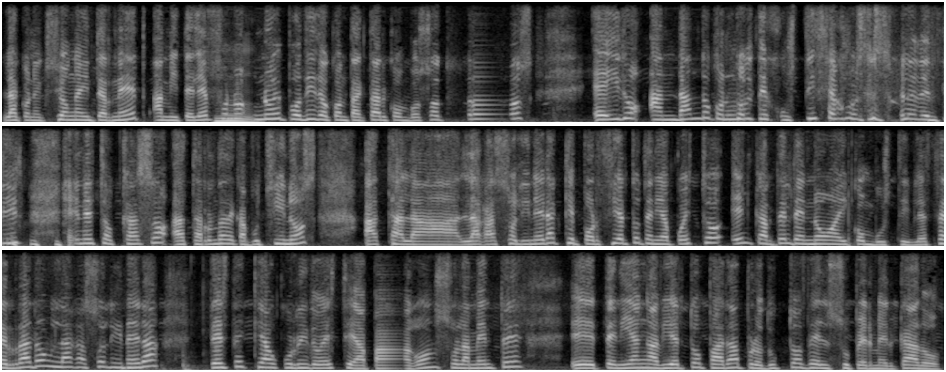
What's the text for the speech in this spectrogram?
la conexión a internet, a mi teléfono, Mm. no he podido contactar con vosotros, he ido andando con un gol de justicia, como se suele decir en estos casos, hasta Ronda de Capuchinos, hasta la, la gasolinera, que por cierto tenía puesto el cartel de no hay combustible. Cerraron la gasolinera desde que ha ocurrido este apagón, solamente eh, tenían abierto para productos del supermercado.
